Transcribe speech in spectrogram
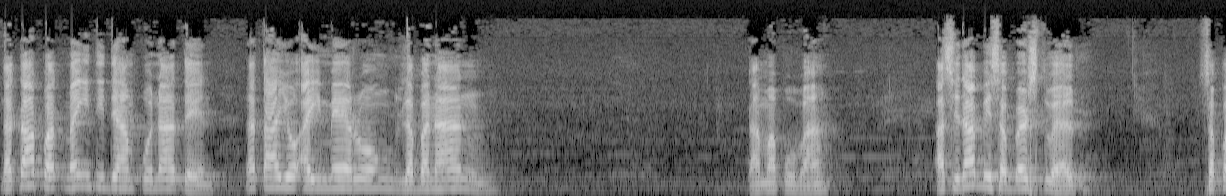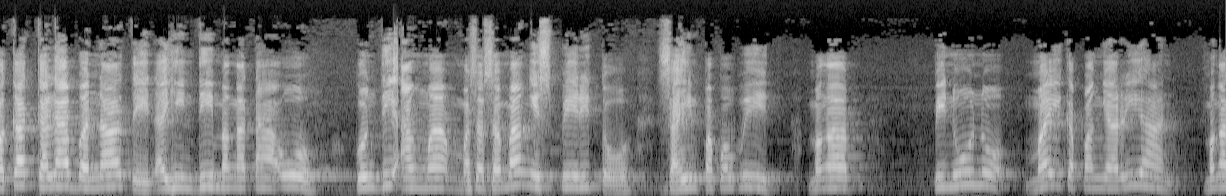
na dapat maintindihan po natin na tayo ay merong labanan. Tama po ba? At sinabi sa verse 12, sapagkat kalaban natin ay hindi mga tao, kundi ang ma- masasamang espiritu sa himpapawid, mga pinuno, may kapangyarihan, mga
